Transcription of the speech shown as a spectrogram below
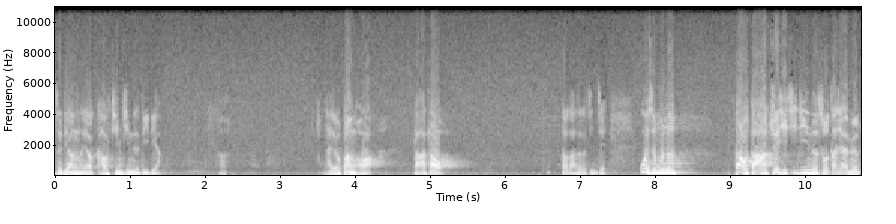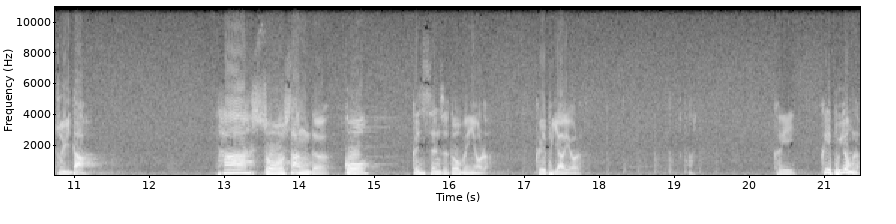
这地方呢，要靠精进的力量，啊，才有办法达到到达这个境界。为什么呢？到达最极静的时候，大家有没有注意到？他手上的锅跟绳子都没有了，可以不要有了，啊，可以可以不用了，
